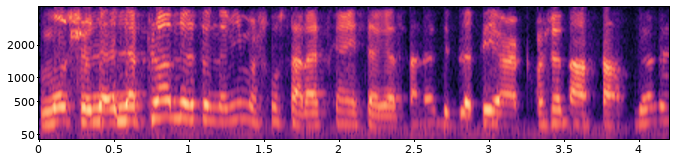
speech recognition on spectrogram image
moi le, plan de l'autonomie, moi je trouve ça a l'air très intéressant, de développer un projet dans ce sens-là.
